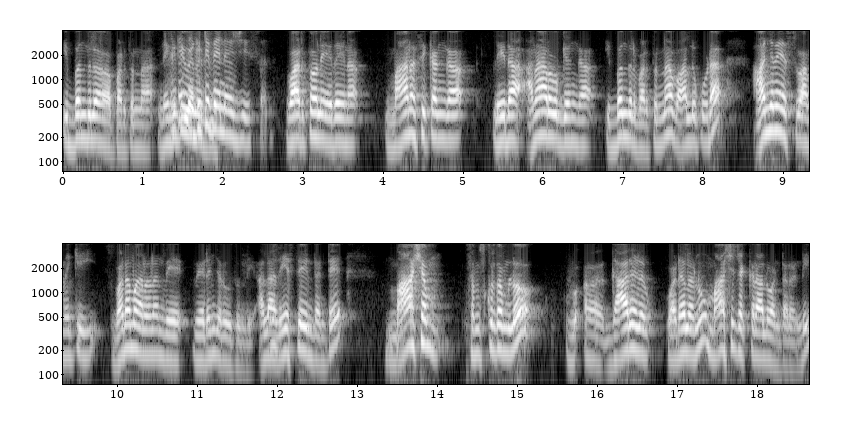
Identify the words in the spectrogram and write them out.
ఇబ్బందులు పడుతున్న నెగిటివ్ ఎనర్జీస్ వాటితోనే ఏదైనా మానసికంగా లేదా అనారోగ్యంగా ఇబ్బందులు పడుతున్నా వాళ్ళు కూడా ఆంజనేయ స్వామికి వడమాలను వే వేయడం జరుగుతుంది. అలా వేస్తే ఏంటంటే మాషం సంస్కృతంలో గారెల వడలను మాష చక్రాలు అంటారండి.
